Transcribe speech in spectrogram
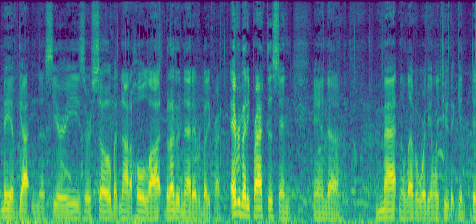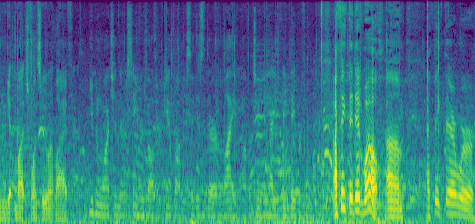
may have gotten a series or so, but not a whole lot. But other than that, everybody practiced. Everybody practiced, and and uh, Matt and Aleva were the only two that get, didn't get much once we went live. You've been watching the receivers all through camp. Obviously, this is their live opportunity. How do you think they performed? I think they did well. Um, I think there were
